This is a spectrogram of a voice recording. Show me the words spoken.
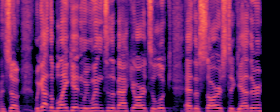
and so we got the blanket and we went into the backyard to look at the stars together.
